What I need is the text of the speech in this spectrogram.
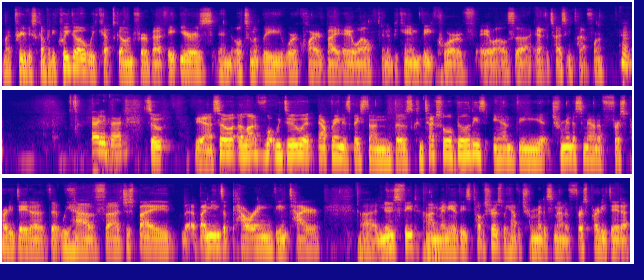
my previous company, Quigo, we kept going for about eight years and ultimately were acquired by AOL, and it became the core of AOL's advertising platform. Hmm. Early bird. So Yeah. So a lot of what we do at Outbrain is based on those contextual abilities and the tremendous amount of first party data that we have uh, just by by means of powering the entire uh, newsfeed on many of these publishers. We have a tremendous amount of first party data.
